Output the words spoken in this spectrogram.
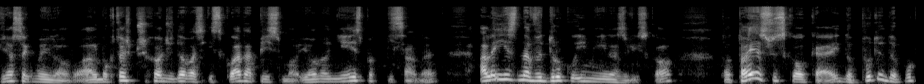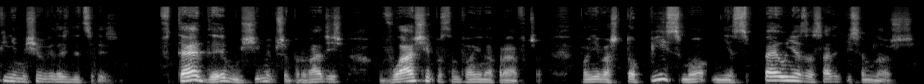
wniosek mailowy, albo ktoś przychodzi do Was i składa pismo i ono nie jest podpisane, ale jest na wydruku imię i nazwisko, to to jest wszystko ok, dopóty, dopóki nie musimy wydać decyzji. Wtedy musimy przeprowadzić właśnie postępowanie naprawcze, ponieważ to pismo nie spełnia zasady pisemności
